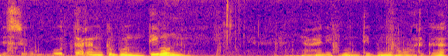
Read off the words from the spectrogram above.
Di seputaran kebun timun. Ya ini kebun timunnya warga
